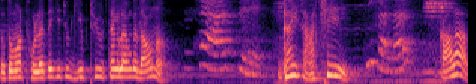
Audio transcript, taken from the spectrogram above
তো তোমার থলেতে কিছু গিফট ফিফট থাকলে আমাকে দাও না? হ্যাঁ গাইস আছে। কি কালার?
